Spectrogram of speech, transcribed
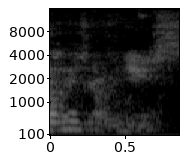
아, 나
